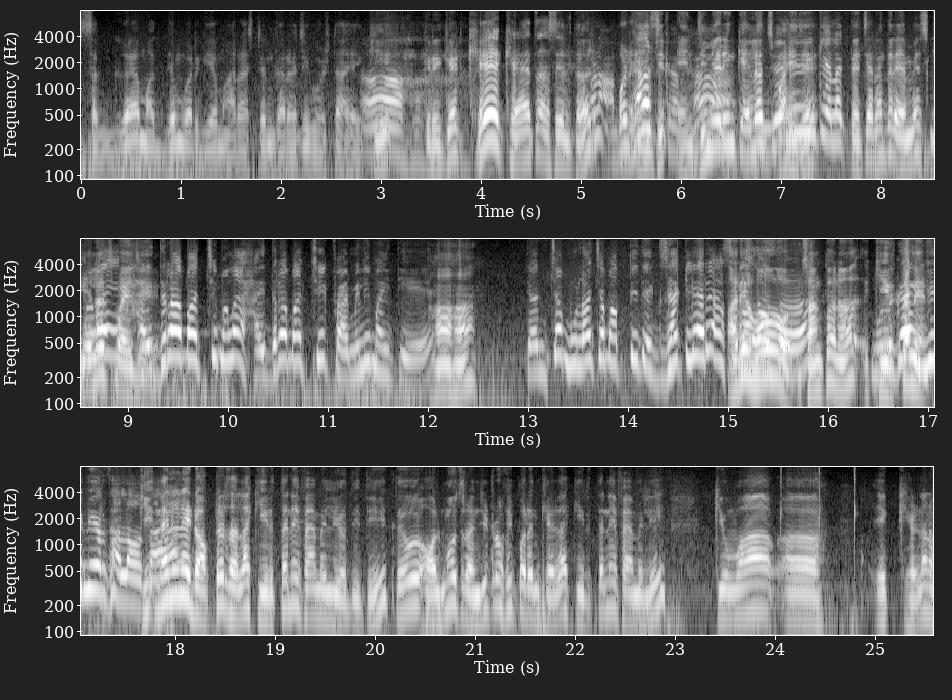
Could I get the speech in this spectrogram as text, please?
सगळ्या मध्यमवर्गीय महाराष्ट्रीयन घराची गोष्ट आहे. की क्रिकेट खेळ खेळायचा असेल तर पण. इंजिनिअरिंग केलंच पाहिजे. त्याच्यानंतर एम एस केलंच पाहिजे हैदराबादची मला हैदराबादची एक फॅमिली माहिती आहे हा हा त्यांच्या मुलाच्या बाबतीत एक्झॅक्टली अरे असं अरे हो. सांगतो ना कीर्तने इंजिनियर झाला होता. नाही नाही नाही डॉक्टर झाला कीर्तने फॅमिली होती ती. तो ऑलमोस्ट रणजी ट्रॉफी पर्यंत खेळला कीर्तने फॅमिली किंवा एक खेळला ना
